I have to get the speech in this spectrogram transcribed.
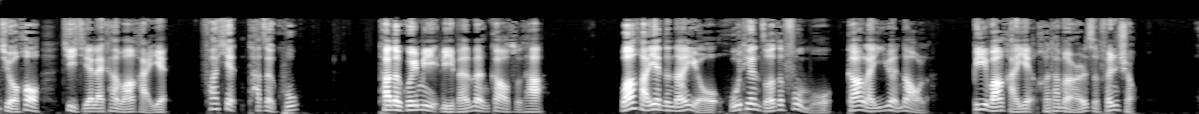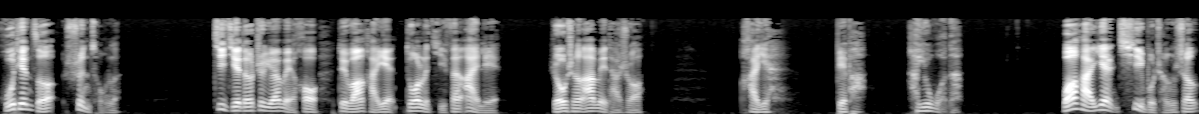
久后，季杰来看王海燕，发现她在哭。她的闺蜜李文文告诉她，王海燕的男友胡天泽的父母刚来医院闹了，逼王海燕和他们儿子分手。胡天泽顺从了。季杰得知原委后，对王海燕多了几分爱怜，柔声安慰她说：“海燕，别怕，还有我呢。”王海燕泣不成声：“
